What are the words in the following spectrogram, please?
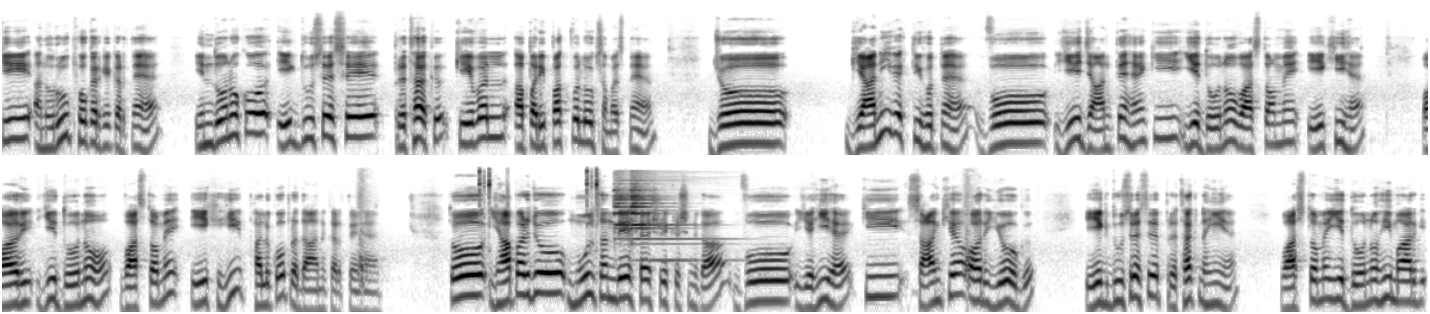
के अनुरूप होकर के करते हैं, इन दोनों को एक दूसरे से पृथक, केवल अपरिपक्व लोग समझते हैं। जो ज्ञानी व्यक्ति होते हैं, वो ये जानते हैं कि ये दोनों वास्तव में एक ही हैं और ये दोनों वास्तव में एक ही फल को प्रदान करते हैं। तो यहाँ पर जो मूल संदेश है श्री कृष्ण का, वो यही है कि सांख्य और योग एक दूसरे से पृथक नहीं है। वास्तव में ये दोनों ही मार्ग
